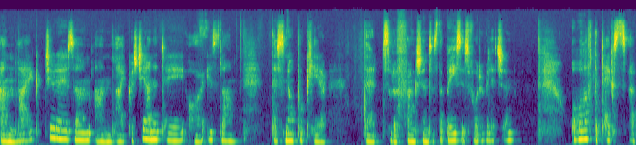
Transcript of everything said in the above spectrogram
unlike Judaism, unlike Christianity or Islam. There's no book here that sort of functions as the basis for the religion. All of the texts are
